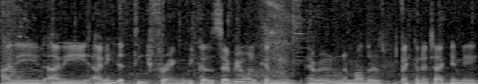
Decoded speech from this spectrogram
I need, I need, I need a thief ring because everyone can, everyone and their mother is fucking attacking me.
